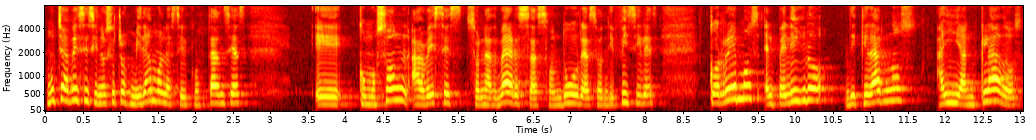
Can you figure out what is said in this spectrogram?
muchas veces si nosotros miramos las circunstancias, eh, como son a veces son adversas, son duras, son difíciles, corremos el peligro de quedarnos ahí anclados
